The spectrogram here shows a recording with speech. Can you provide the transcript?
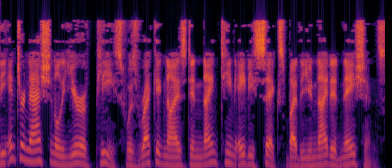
The International Year of Peace was recognized in 1986 by the United Nations.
